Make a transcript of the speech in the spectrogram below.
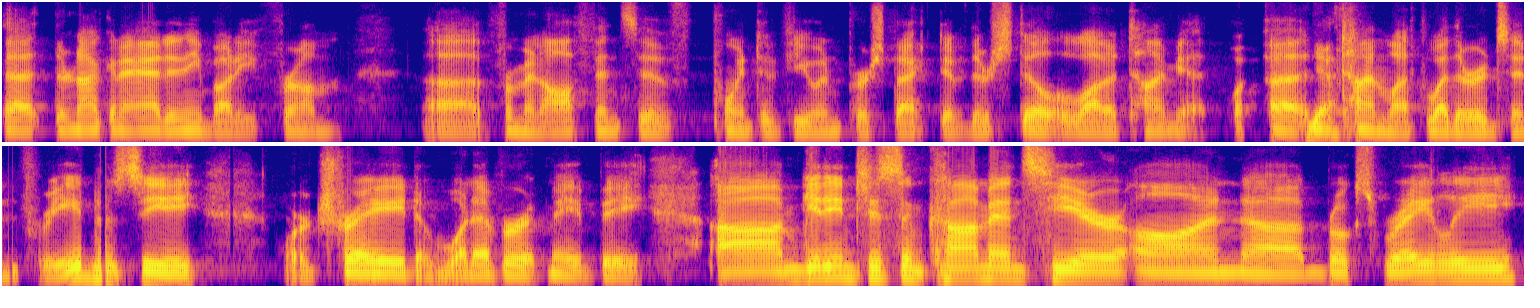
that they're not going to add anybody from uh, from an offensive point of view and perspective. There's still a lot of time yet, uh, yeah. time left, whether it's in free agency or trade, whatever it may be. Um, getting to some comments here on uh, Brooks Raley.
